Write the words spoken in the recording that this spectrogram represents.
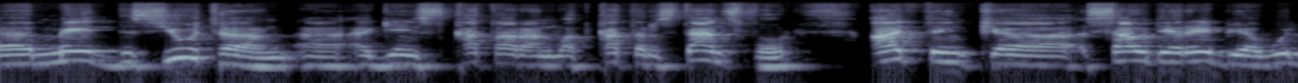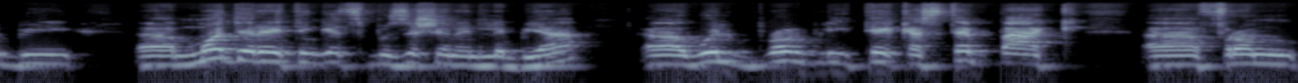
uh, made this U-turn uh, against Qatar and what Qatar stands for, I think uh, Saudi Arabia will be uh, moderating its position in Libya. Uh, will probably take a step back from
